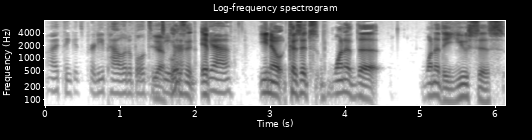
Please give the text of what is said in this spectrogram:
I think it's pretty palatable to Yeah. deer. Listen, if- yeah, you know because it's one of the one of the uses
